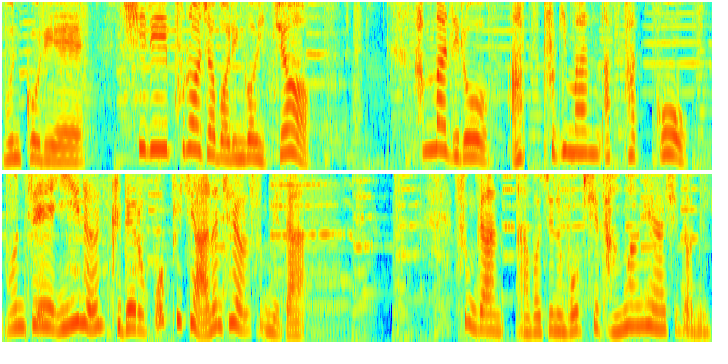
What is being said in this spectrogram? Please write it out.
문고리에 실이 풀어져 버린 거 있죠? 한마디로 아프기만 아팠고 문제의 이는 그대로 뽑히지 않은 채였습니다. 순간 아버지는 몹시 당황해 하시더니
